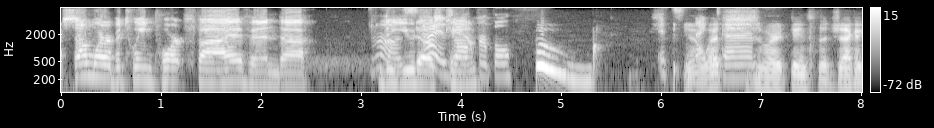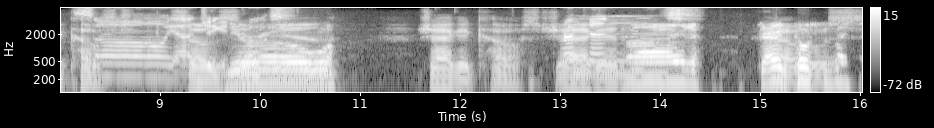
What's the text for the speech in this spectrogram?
somewhere between Port Five and uh, Oh, The the Yuttos sky is all camp. purple. Woo! It's Speaking of which, nighttime. we're getting to the Jagged Coast. So yeah, So Jagged zero Coast. Jagged Coast. Jagged Remnants. Side. Jagged Coast is, I Coast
